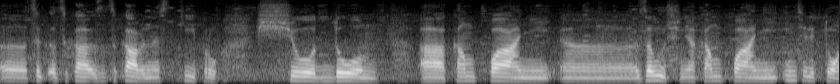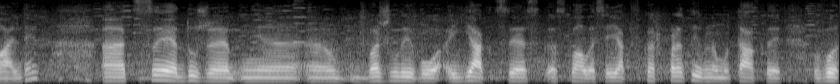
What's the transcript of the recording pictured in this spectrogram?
е, зацікавленість Кіпру щодо компаній, е, залучення компаній інтелектуальних. Це дуже е, важливо, як це склалося як в корпоративному, так і в е,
